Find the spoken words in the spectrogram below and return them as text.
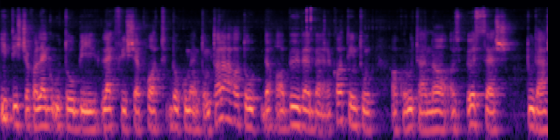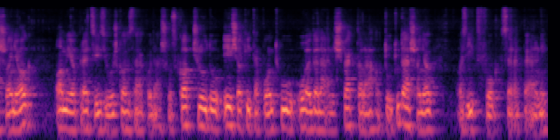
Itt is csak a legutóbbi, legfrissebb hat dokumentum található, de ha bővebbenre kattintunk, akkor utána az összes tudásanyag, ami a precíziós gazdálkodáshoz kapcsolódó, és a kite.hu oldalán is megtalálható tudásanyag, az itt fog szerepelni.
